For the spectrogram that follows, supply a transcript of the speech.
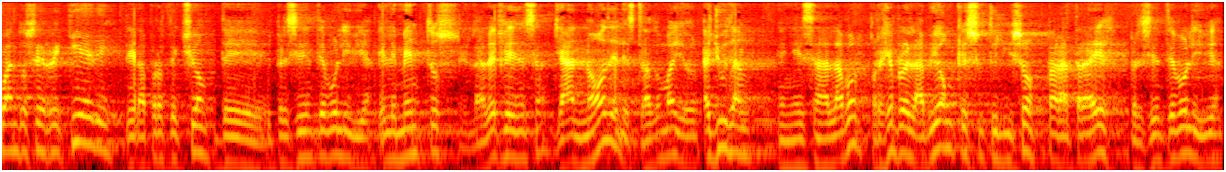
Cuando se requiere de la protección del presidente de Bolivia, elementos de la defensa, ya no del Estado Mayor, ayudan en esa labor. Por ejemplo, el avión que se utilizó para traer al presidente de Bolivia,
